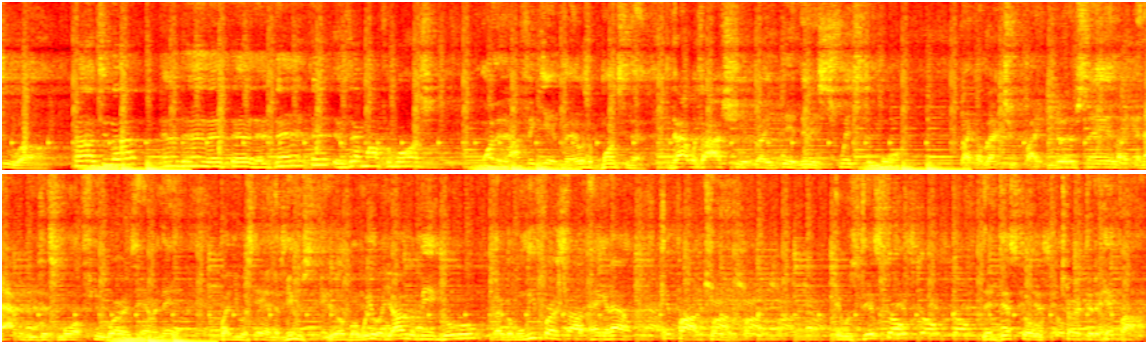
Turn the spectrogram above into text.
too. Uh, it was that Martha Wash. One of them, I forget, man. It was a bunch of them. But that was our shit right there. Then it switched to more like electric, like you know what I'm saying? Like, and that would be just more a few words here and there. But you was hearing the music, you know. But we were younger, me and Guru. Like when we first started hanging out, hip hop came. It was disco. Then disco turned to the hip hop.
